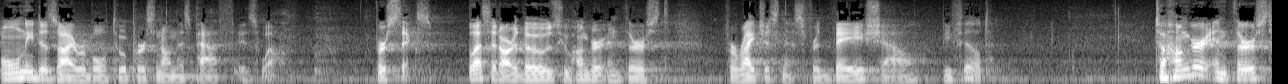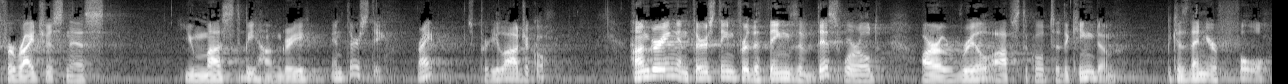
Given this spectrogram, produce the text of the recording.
only desirable to a person on this path as well. Verse 6 Blessed are those who hunger and thirst for righteousness, for they shall be filled. To hunger and thirst for righteousness, you must be hungry and thirsty, right? It's pretty logical. Hungering and thirsting for the things of this world are a real obstacle to the kingdom because then you're full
